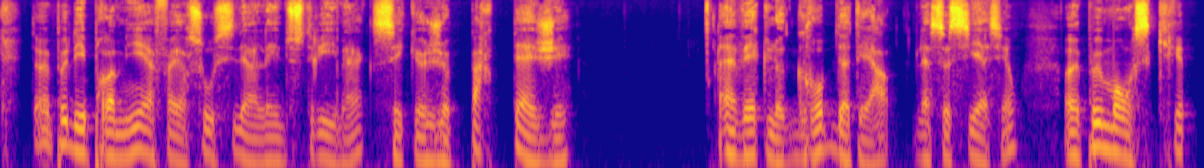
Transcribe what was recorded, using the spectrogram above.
J'étais un peu des premiers à faire ça aussi dans l'industrie IMAX, c'est que je partageais avec le groupe de théâtre, l'association, un peu mon script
